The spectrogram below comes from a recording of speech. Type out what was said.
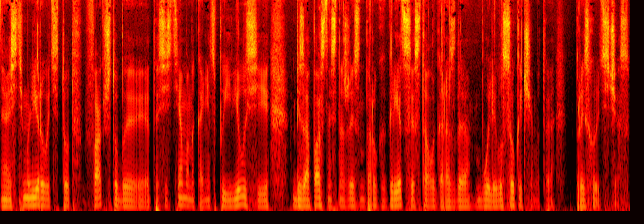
э, стимулировать тот факт, чтобы эта система, наконец, появилась, и безопасность на железных дорогах Греции стала гораздо более высокой, чем это происходит сейчас.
